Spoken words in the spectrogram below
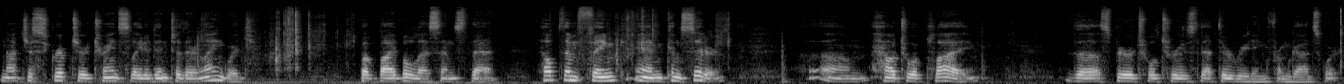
Not just scripture translated into their language, but Bible lessons that help them think and consider um, how to apply the spiritual truths that they're reading from God's Word.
